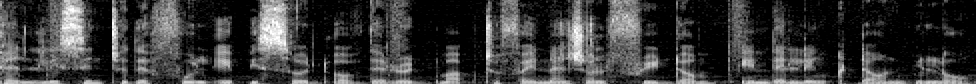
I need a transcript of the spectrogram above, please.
can listen to the full episode of the Roadmap to Financial Freedom in the link down below.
